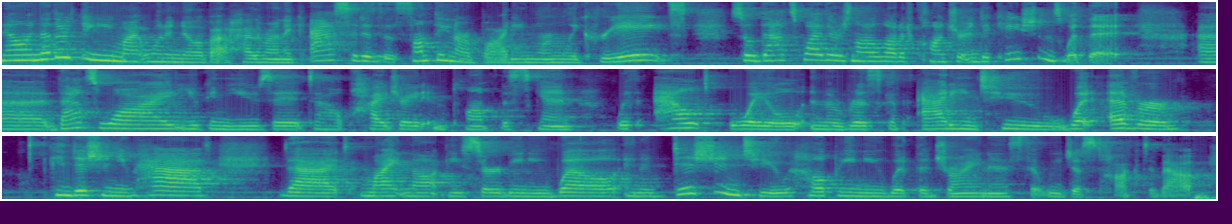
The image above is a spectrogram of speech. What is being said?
Now, another thing you might want to know about hyaluronic acid is it's something our body normally creates. So, that's why there's not a lot of contraindications with it. Uh, that's why you can use it to help hydrate and plump the skin without oil and the risk of adding to whatever condition you have that might not be serving you well, in addition to helping you with the dryness that we just talked about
